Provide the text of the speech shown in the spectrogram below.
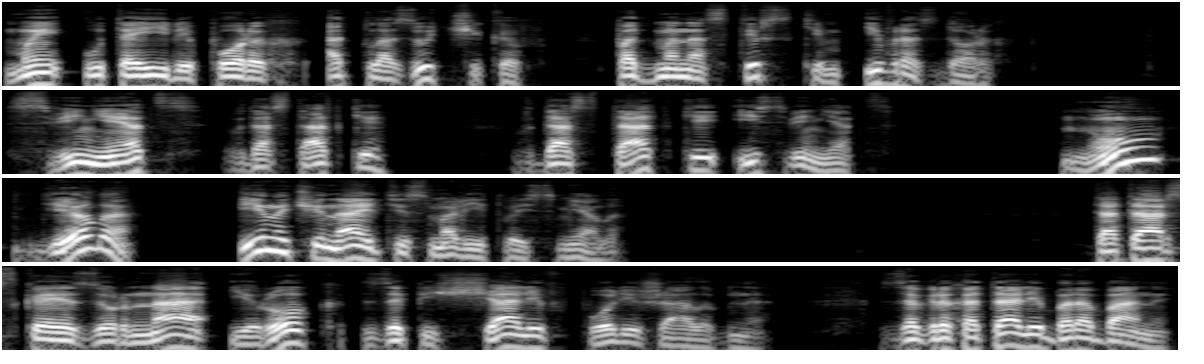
Мы утаили порох от лазутчиков под монастырским и в раздорах. Свинец в достатке? В достатке и свинец. Ну, дело. И начинайте с молитвой смело. Татарская зурна и рог запищали в поле жалобно. Загрохотали барабаны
